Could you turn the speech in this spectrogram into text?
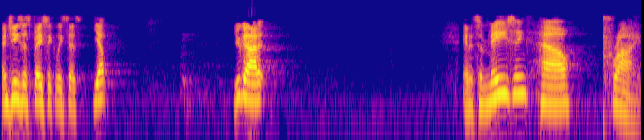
And Jesus basically says, Yep. You got it. And it's amazing how pride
